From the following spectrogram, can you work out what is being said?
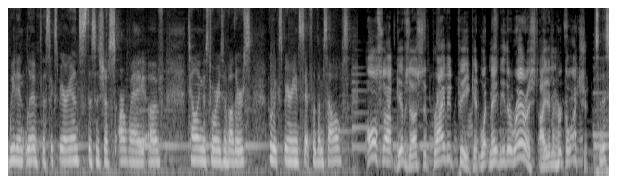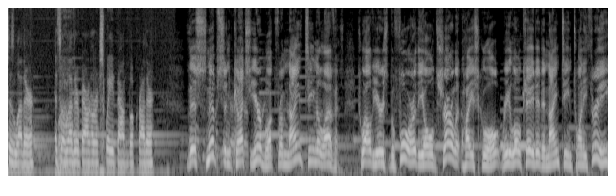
We didn't live this experience. This is just our way of telling the stories of others who experienced it for themselves. Alsop gives us a private peek at what may be the rarest item in her collection. So this is leather. It's wow. a leather bound or a suede bound book, rather. This Snips and Cuts yearbook from 1911, 12 years before the old Charlotte High School relocated in 1923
